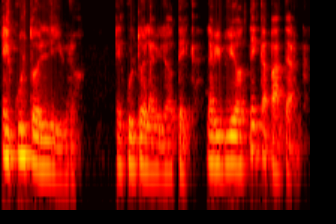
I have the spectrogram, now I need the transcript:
el culto del libro, el culto de la biblioteca, la biblioteca paterna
